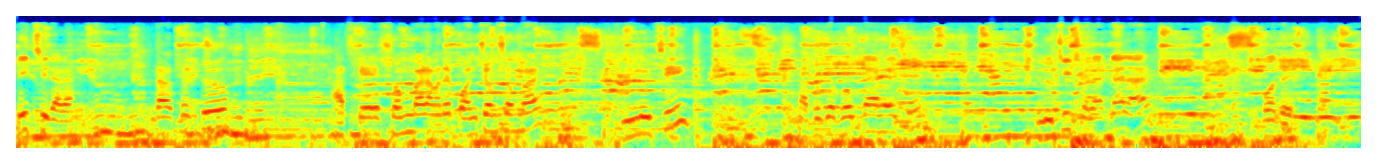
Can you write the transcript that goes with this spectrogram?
দিচ্ছি দাদা। দাও তো একটু। আজকে সোমবার, আমাদের পঞ্চম সোমবার। লুচি। ঠাকুরকে ভোগ দেওয়া হয়েছে। লুচি, ছোলার ডাল আর বোঁদে।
